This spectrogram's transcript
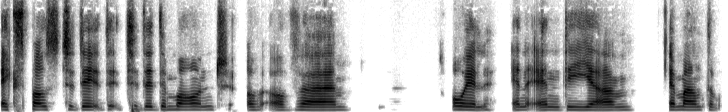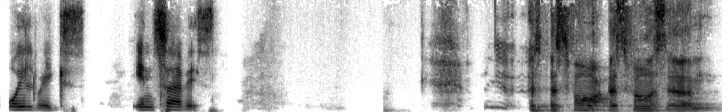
exposed to the, the, to the demand of of um, oil and and the um, amount of oil rigs in service. As, as far as far as um,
